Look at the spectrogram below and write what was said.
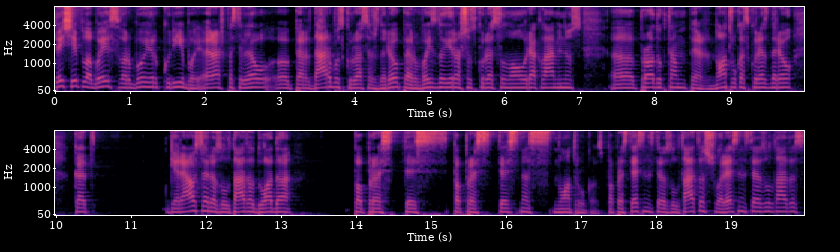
Tai šiaip labai svarbu ir kūryboje. Ir aš pastebėjau per darbus, kuriuos aš dariau, per vaizdo įrašus, kuriuos filmavau reklaminius uh, produktam, per nuotraukas, kurias dariau, kad geriausią rezultatą duoda paprastes, paprastesnės nuotraukos, paprastesnis rezultatas, švaresnis rezultatas,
